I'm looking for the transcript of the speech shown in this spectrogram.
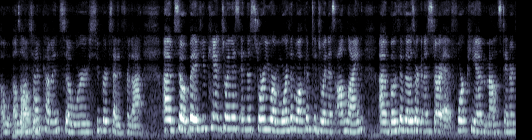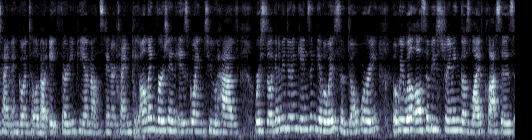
a, a long awesome. time coming, so we're super excited for that. Um, so, but if you can't join us in the store, you are more than welcome to join us online. Um, both of those are going to start at 4 p.m. Mountain Standard Time and go until about 8:30 p.m. Mountain Standard Time. The online version is going to have we're still going to be doing games and giveaways, so don't worry. But we will also be streaming those live classes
